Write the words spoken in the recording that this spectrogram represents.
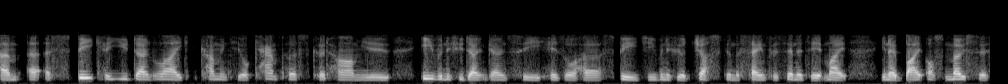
um, a, a, speaker you don't like coming to your campus could harm you, even if you don't go and see his or her speech, even if you're just in the same vicinity, it might, you know, by osmosis,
